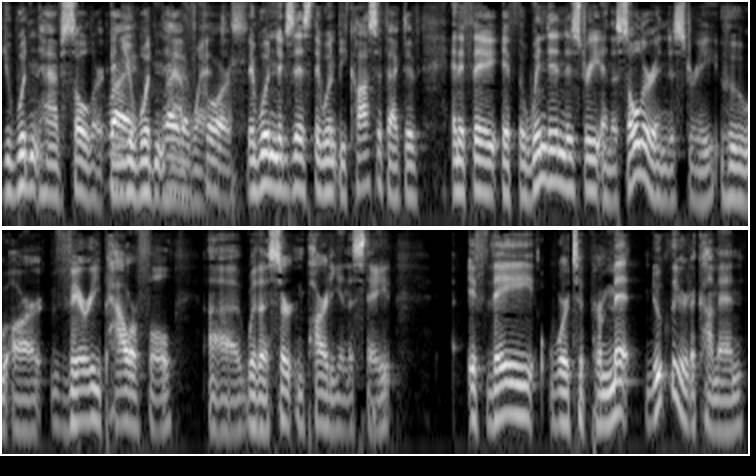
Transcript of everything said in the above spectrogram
you wouldn't have solar, and you wouldn't right, have of wind. course. They wouldn't exist. They wouldn't be cost effective. And if they, if the wind industry and the solar industry, who are very powerful uh, with a certain party in the state, if they were to permit nuclear to come in,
